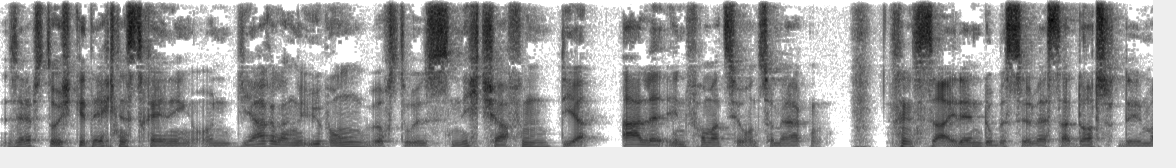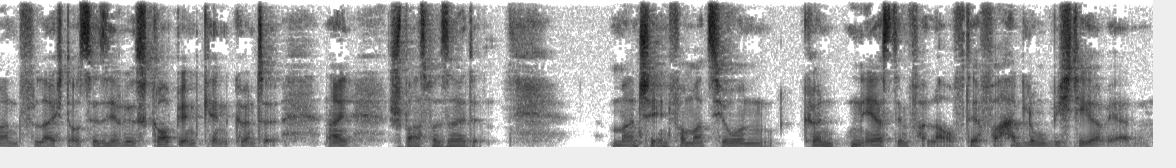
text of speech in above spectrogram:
Selbst durch Gedächtnistraining und jahrelange Übung wirst du es nicht schaffen, dir alle Informationen zu merken. Es sei denn, du bist Sylvester Dott, den man vielleicht aus der Serie Scorpion kennen könnte. Nein, Spaß beiseite. Manche Informationen könnten erst im Verlauf der Verhandlung wichtiger werden.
